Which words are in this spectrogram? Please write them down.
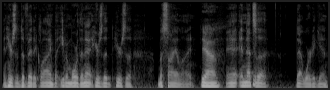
And here's the Davidic line, but even more than that, here's the here's the Messiah line. Yeah. And, and that's a that word again.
